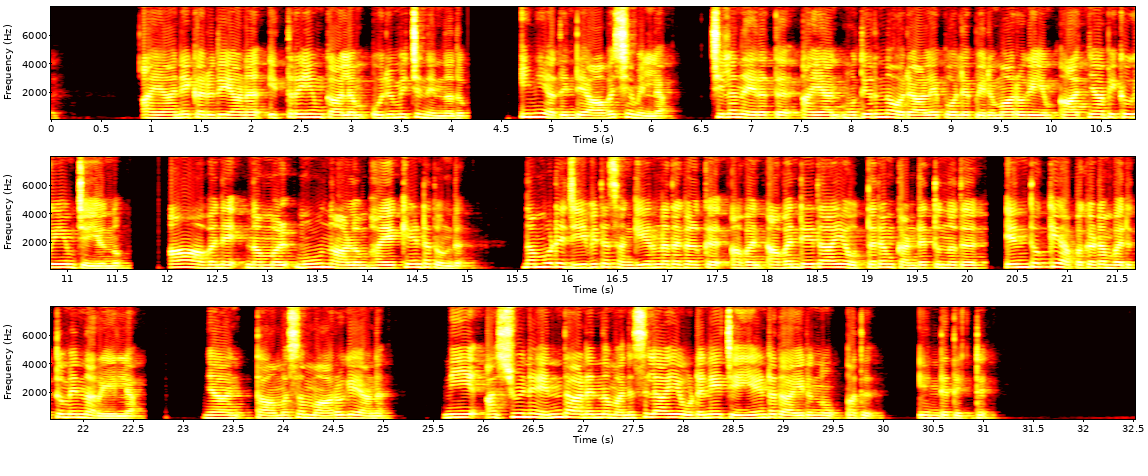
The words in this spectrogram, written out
അയാനെ കരുതിയാണ് ഇത്രയും കാലം ഒരുമിച്ച് നിന്നതും. ഇനി അതിന്റെ ആവശ്യമില്ല. ചില നേരത്ത് അയാൻ മുതിർന്ന ഒരാളെ പോലെ പെരുമാറുകയും ആജ്ഞാപിക്കുകയും ചെയ്യുന്നു. ആ അവനെ നമ്മൾ മൂന്നാളും ഭയക്കേണ്ടതുണ്ട്. നമ്മുടെ ജീവിത സങ്കീർണതകൾക്ക് അവൻ അവന്റേതായ ഉത്തരം കണ്ടെത്തുന്നത് എന്തൊക്കെ അപകടം വരുത്തുമെന്നറിയില്ല. ഞാൻ താമസം മാറുകയാണ്. നീ അശ്വിന് എന്താണെന്ന് മനസ്സിലായ ഉടനെ ചെയ്യേണ്ടതായിരുന്നു അത്. എന്റെ തെറ്റ്.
